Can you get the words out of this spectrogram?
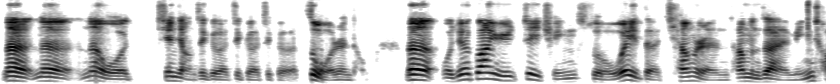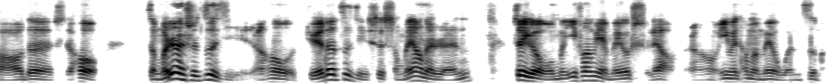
那那那我先讲这个这个这个自我认同。那我觉得关于这群所谓的羌人，他们在明朝的时候。怎么认识自己，然后觉得自己是什么样的人？这个我们一方面没有史料，然后因为他们没有文字嘛，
